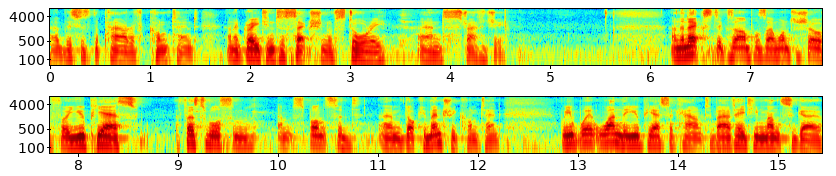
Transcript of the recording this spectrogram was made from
Uh, this is the power of content and a great intersection of story and strategy. And the next examples I want to show for UPS. First of all, some um, sponsored um, documentary content. We won the UPS account about 18 months ago,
